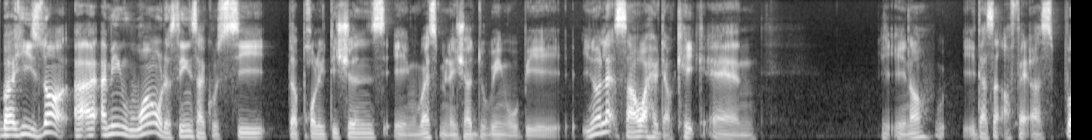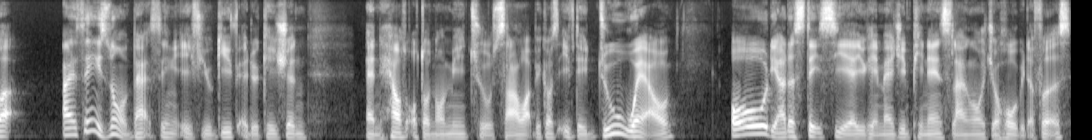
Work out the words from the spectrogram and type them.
But he's not. I, I mean, one of the things I could see the politicians in West Malaysia doing would be, you know, let Sarawak have their cake and, you know, it doesn't affect us. But I think it's not a bad thing if you give education and health autonomy to Sarawak because if they do well, all the other states here, you can imagine Penang, Selangor, Johor will be the first,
